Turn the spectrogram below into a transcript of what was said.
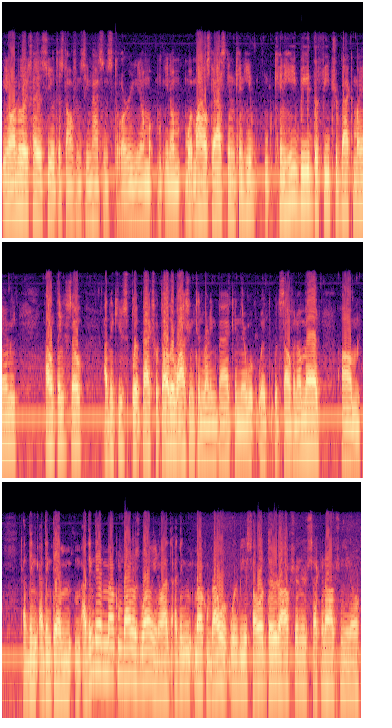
you know I'm really excited to see what this Dolphins team has in store. You know, you know what Myles Gaskin can he can he be the feature back in Miami? I don't think so. I think you split backs with the other Washington running back in there with with, Salvon Ahmed. Um, I think I think they have I think they have Malcolm Brown as well. You know, I, I think Malcolm Brown would, would be a solid third option or second option. You know,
